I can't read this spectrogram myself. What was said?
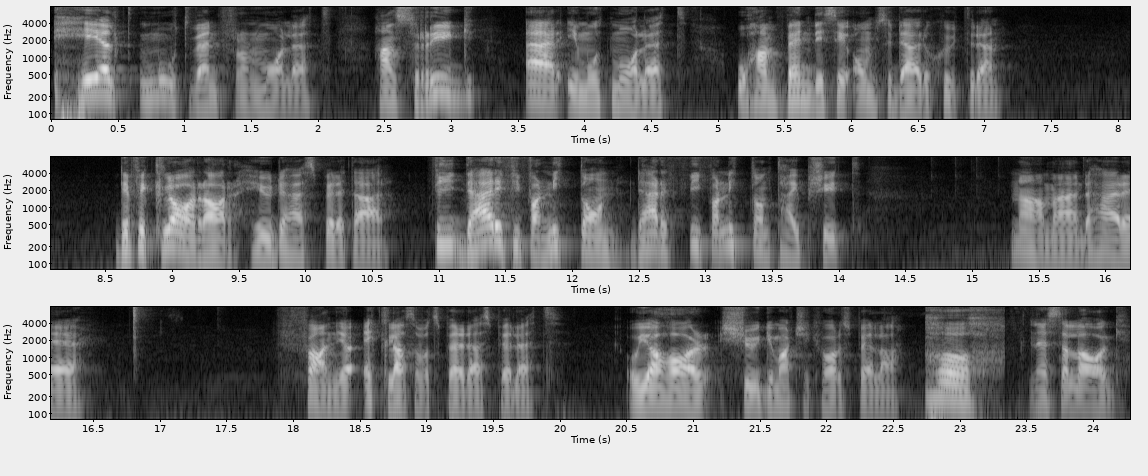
helt motvänd från målet. Hans rygg är emot målet och han vänder sig om så där och skjuter den. Det förklarar hur det här spelet är. Fy, det här är Fifa 19. Det här är Fifa 19 type shit. Nah men det här är... Fan, jag äcklas av att spela det här spelet. Och jag har 20 matcher kvar att spela. Oh, nästa lag.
